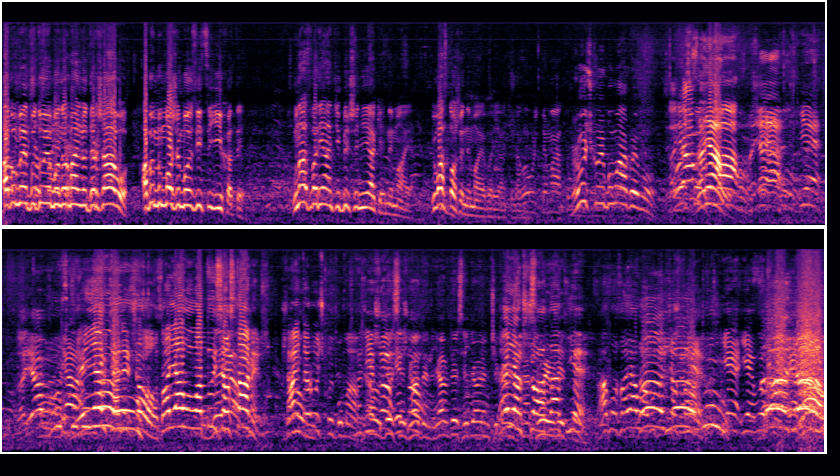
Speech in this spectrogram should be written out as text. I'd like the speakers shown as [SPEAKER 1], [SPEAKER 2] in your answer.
[SPEAKER 1] Або ми будуємо нормальну державу, або ми можемо звідси їхати. У нас варіантів більше ніяких немає. І у вас теж немає варіантів.
[SPEAKER 2] Ручку і бумагу йому.
[SPEAKER 3] Заяву. В тебе нічого. Заяву ватуйся, встанеш. Дайте ручку і бумагу.
[SPEAKER 2] Я в 10 годин, я в 10 годин чекаю на
[SPEAKER 3] якщо
[SPEAKER 2] свою відповідь.
[SPEAKER 3] є. Або заяву, або ватуйся, встанеш.
[SPEAKER 4] Є, є. Заяву!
